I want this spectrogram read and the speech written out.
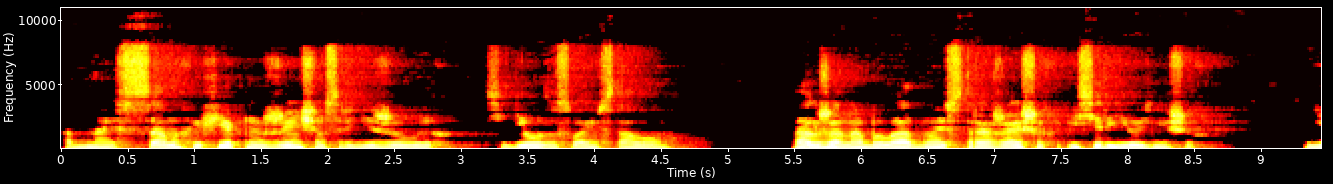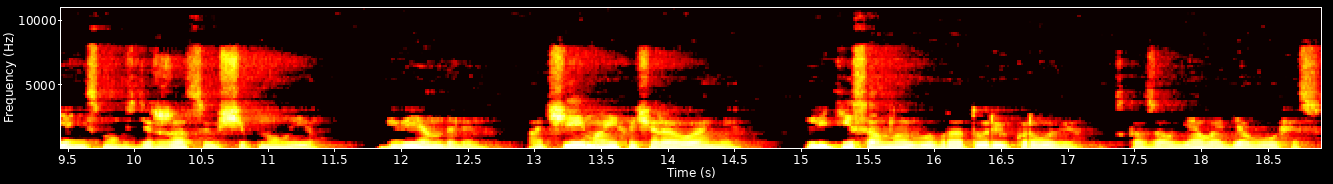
одна из самых эффектных женщин среди живых, сидела за своим столом. Также она была одной из строжайших и серьезнейших. Я не смог сдержаться и ущипнул ее. «Гвендолин, очей моих очарования, лети со мной в лабораторию крови», — сказал я, войдя в офис.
